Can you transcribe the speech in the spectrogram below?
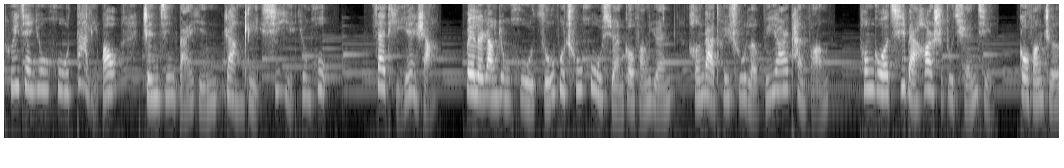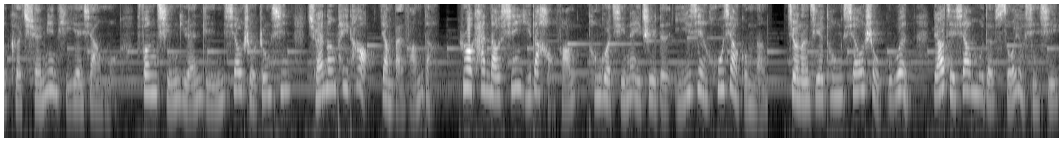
推荐用户大礼包，真金白银让利吸引用户。在体验上，为了让用户足不出户选购房源，恒大推出了 VR 看房，通过七百二十度全景，购房者可全面体验项目，风情园林、销售中心、全能配套、样板房等。若看到心仪的好房，通过其内置的一键呼叫功能，就能接通销售顾问，了解项目的所有信息。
